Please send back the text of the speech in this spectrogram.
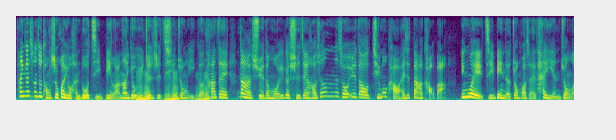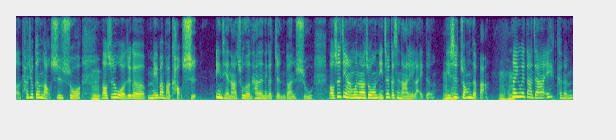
他应该算是同时患有很多疾病了。那忧郁症是其中一个。他在大学的某一个时间，好像那时候遇到期末考还是大考吧。因为疾病的状况实在太严重了，他就跟老师说：“老师，我这个没办法考试，并且拿出了他的那个诊断书。”老师竟然问他说：“你这个是哪里来的？你是装的吧？”那因为大家诶可能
